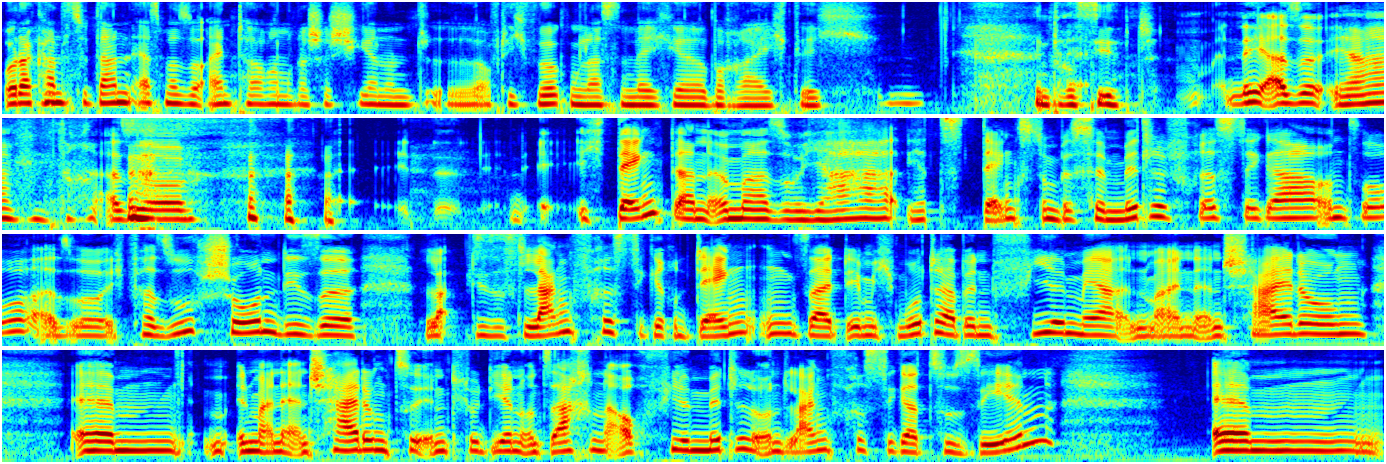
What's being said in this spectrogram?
oder kannst du dann erstmal so eintauchen, recherchieren und äh, auf dich wirken lassen, welcher Bereich dich interessiert? Äh, nee, also ja, also ich denke dann immer so, ja, jetzt denkst du ein bisschen mittelfristiger und so. Also ich versuche schon diese, dieses langfristigere Denken, seitdem ich Mutter bin, viel mehr in meine Entscheidungen, ähm, in meine Entscheidung zu inkludieren und Sachen auch viel mittel- und langfristiger zu sehen. Ähm,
